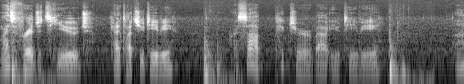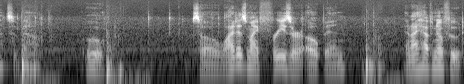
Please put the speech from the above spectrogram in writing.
Nice fridge. It's huge. Can I touch you, TV? I saw a picture about you, TV. That's about... Ooh. So why does my freezer open and I have no food?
